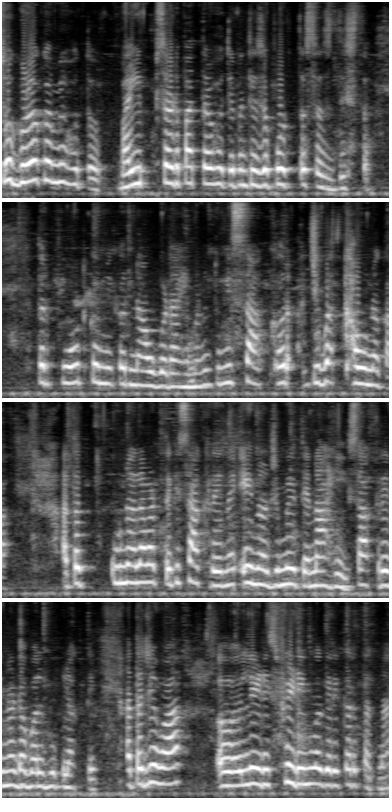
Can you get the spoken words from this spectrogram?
सगळं कमी होतं. बाई सडपातळ होते पण तिचं पोट तसंच दिसतं. तर पोट कमी करणं अवघड आहे म्हणून तुम्ही साखर अजिबात खाऊ नका. आता कुणाला वाटतं की साखरेनं एनर्जी मिळते? नाही. साखरेनं डबल भूक लागते. आता जेव्हा लेडीज फिडिंग वगैरे करतात ना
